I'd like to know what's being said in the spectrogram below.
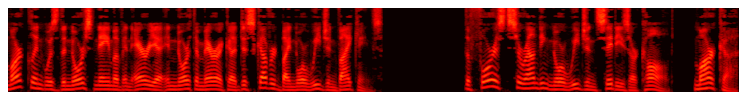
Markland was the Norse name of an area in North America discovered by Norwegian Vikings. The forests surrounding Norwegian cities are called «marka»,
